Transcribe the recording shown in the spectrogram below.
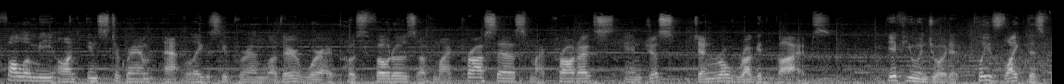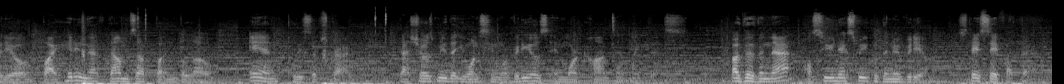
Follow me on Instagram at Legacy Brand Leather where I post photos of my process, my products, and just general rugged vibes. If you enjoyed it, please like this video by hitting that thumbs up button below, and please subscribe. That shows me that you want to see more videos and more content like this. Other than that, I'll see you next week with a new video. Stay safe out there.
